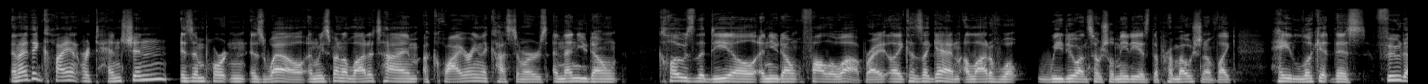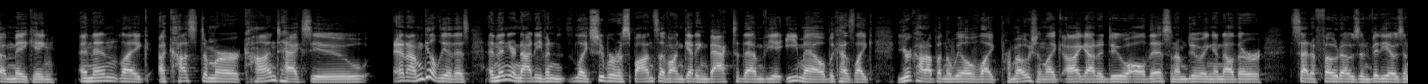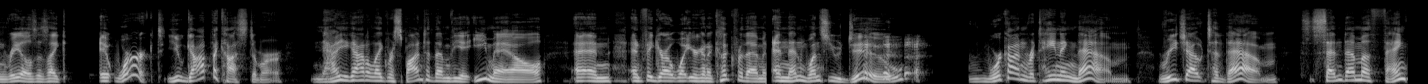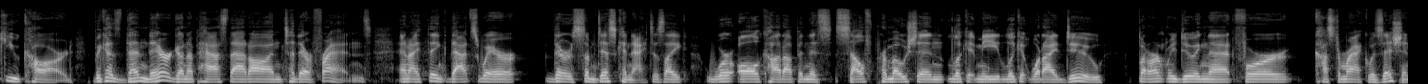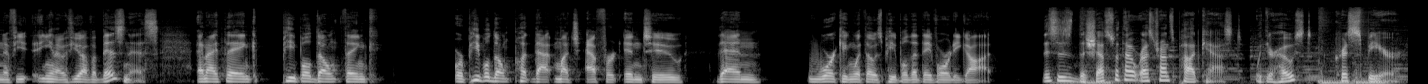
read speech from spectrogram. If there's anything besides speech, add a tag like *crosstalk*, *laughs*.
And I think client retention is important as well. And we spend a lot of time acquiring the customers and then you don't close the deal and you don't follow up, right? Like, because again, a lot of what we do on social media is the promotion of like, hey, look at this food I'm making. And then like a customer contacts you and I'm guilty of this. And then you're not even like super responsive on getting back to them via email because like you're caught up in the wheel of like promotion. Like, oh, I got to do all this and I'm doing another set of photos and videos and reels. It's like, it worked. You got the customer. Now you got to like respond to them via email and and figure out what you're going to cook for them. And then once you do, *laughs* work on retaining them. Reach out to them. Send them a thank you card because then they're going to pass that on to their friends. And I think that's where there's some disconnect. Is like we're all caught up in this self promotion. Look at me, look at what I do. But aren't we doing that for customer acquisition? If you you know if you have a business, and I think people don't think or people don't put that much effort into then working with those people that they've already got. This is the Chefs Without Restaurants podcast with your host, Chris Spear.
